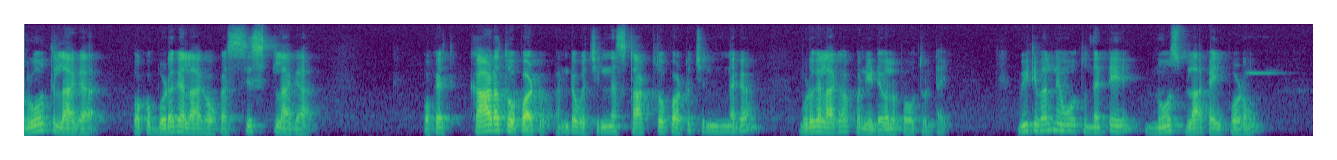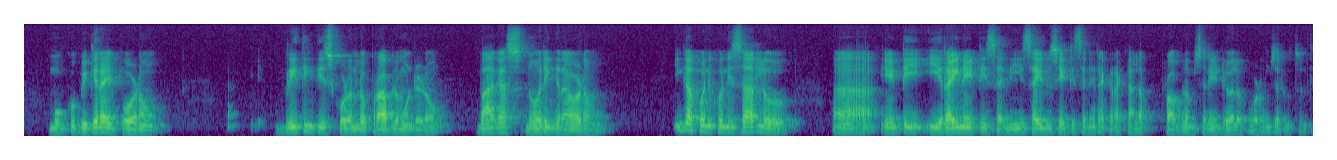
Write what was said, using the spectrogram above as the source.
గ్రోత్ లాగా ఒక బుడగలాగా ఒక సిస్ట్ లాగా ఒక కాడతో పాటు అంటే ఒక చిన్న స్టాక్తో పాటు చిన్నగా బుడగలాగా కొన్ని డెవలప్ అవుతుంటాయి. వీటి వల్ల ఏమవుతుందంటే నోస్ బ్లాక్ అయిపోవడం ముక్కు బిగ్గర అయిపోవడం బ్రీతింగ్ తీసుకోవడంలో ప్రాబ్లం ఉండడం బాగా స్నోరింగ్ రావడం ఇంకా కొన్ని కొన్నిసార్లు ఏంటి ఈ రైనైటిస్ అని సైనుసైటిస్ అని రకరకాల ప్రాబ్లమ్స్ అనేవి డెవలప్ అవ్వడం జరుగుతుంది.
